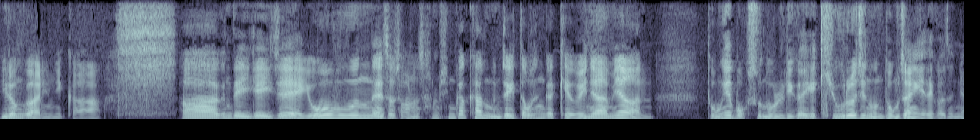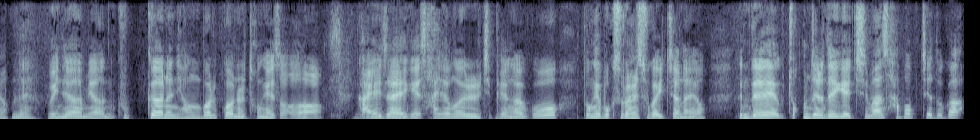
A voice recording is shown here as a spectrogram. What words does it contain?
이런 거 아닙니까? 아, 근데 이게 이제 요 부분에서 저는 참 심각한 문제 있다고 생각해요. 왜냐하면 동해복수 논리가 이게 기울어진 운동장이 되거든요. 네. 왜냐하면 국가는 형벌권을 통해서 가해자에게 사형을 집행하고 동해복수를 할 수가 있잖아요. 근데 조금 전에도 얘기했지만 사법제도가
